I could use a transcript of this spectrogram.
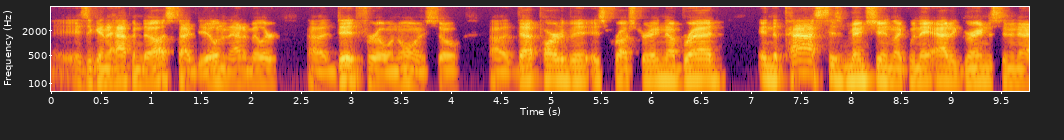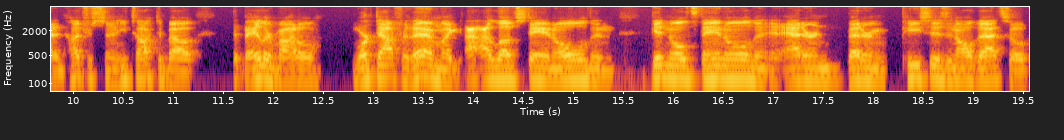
is it going to happen to us type deal, and Adam Miller uh, did for Illinois. So uh, that part of it is frustrating. Now, Brad in the past has mentioned like when they added Grandison and added Hutcherson, he talked about the Baylor model worked out for them. Like I, I love staying old and getting old, staying old, and, and adding bettering pieces and all that. So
